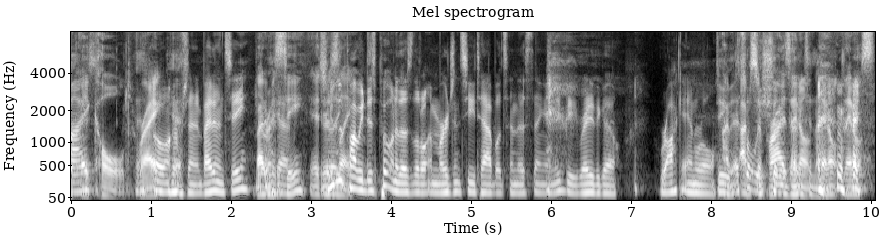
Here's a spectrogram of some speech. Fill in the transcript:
a cold, right? Oh, 100 percent. Vitamin C. Vitamin Yeah. C. It's You just could like probably just put one of those little emergency tablets in this thing, and you'd be ready to go, rock and roll. dude, I'm, that's I'm what we should surprised they don't. They don't. They don't.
